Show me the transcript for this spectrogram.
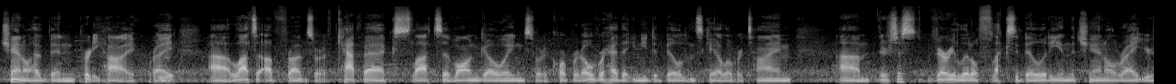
channel have been pretty high, right? Mm-hmm. Uh, lots of upfront sort of capex, lots of ongoing sort of corporate overhead that you need to build and scale over time. Um, there's just very little flexibility in the channel, right? Your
